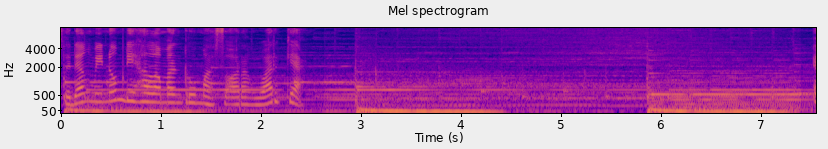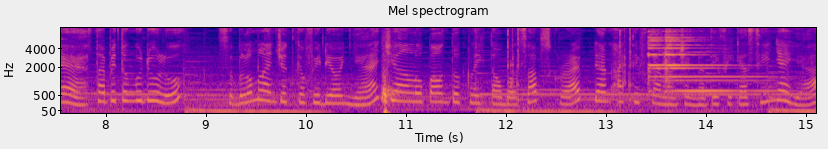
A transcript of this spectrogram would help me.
sedang minum di halaman rumah seorang warga. Eh, tapi tunggu dulu. Sebelum lanjut ke videonya, jangan lupa untuk klik tombol subscribe dan aktifkan lonceng notifikasinya ya.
